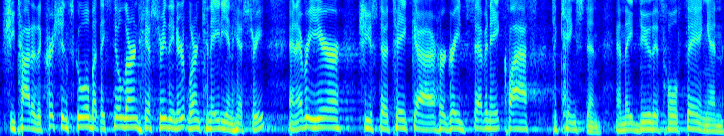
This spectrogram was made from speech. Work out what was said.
she taught at a Christian school, but they still learned history. They learned Canadian history. And every year, she used to take uh, her grade 7 8 class to Kingston. And they'd do this whole thing. And,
